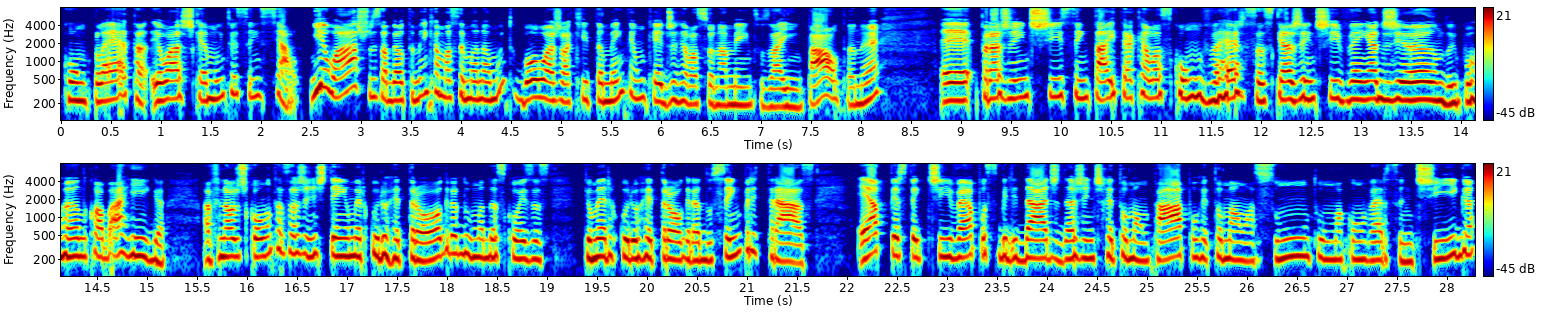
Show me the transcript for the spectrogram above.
completa, eu acho que é muito essencial. E eu acho, Isabel, também que é uma semana muito boa, já que também tem um quê de relacionamentos aí em pauta, né? É, para a gente sentar e ter aquelas conversas que a gente vem adiando, empurrando com a barriga. Afinal de contas, a gente tem o Mercúrio retrógrado, uma das coisas que o Mercúrio retrógrado sempre traz é a perspectiva, é a possibilidade da gente retomar um papo, retomar um assunto, uma conversa antiga.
